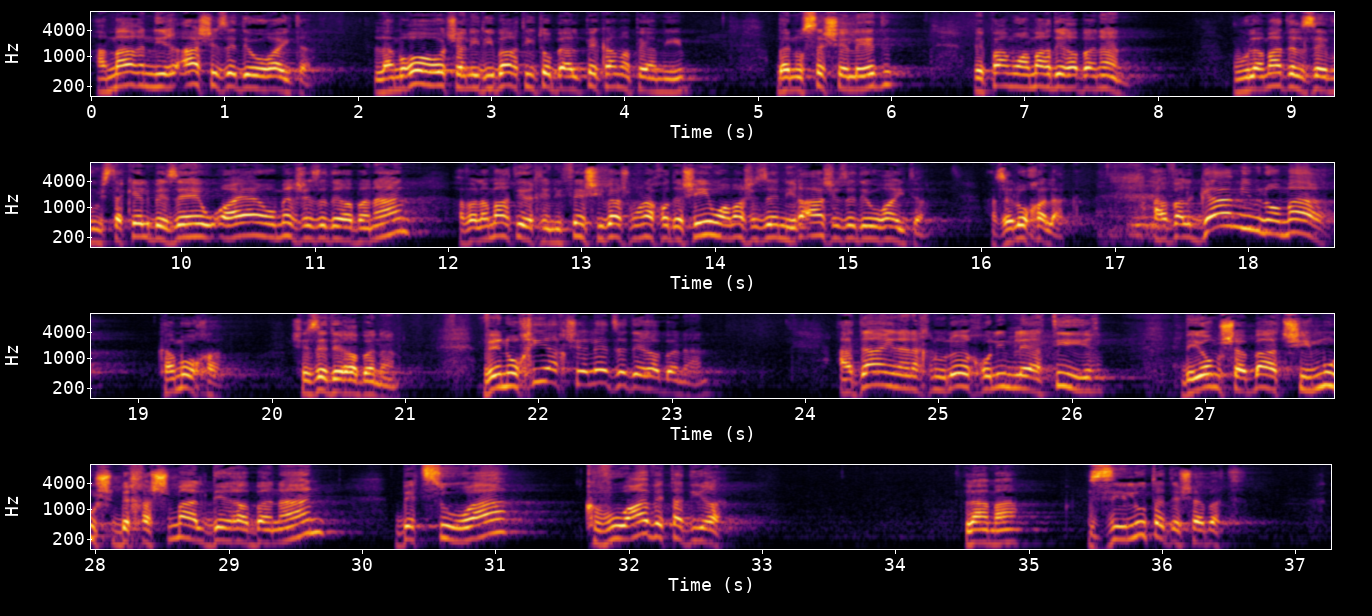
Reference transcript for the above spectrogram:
אמר נראה שזה דאורייתא. למרות שאני דיברתי איתו בעל פה כמה פעמים בנושא של עד, ופעם הוא אמר דרבנן. והוא למד על זה והוא הסתכל בזה, הוא היה אומר שזה דרבנן, אבל אמרתי לכם, לפני שבעה, שמונה חודשים הוא אמר שזה נראה שזה דאורייתא, אז זה לא חלק. אבל גם אם נאמר, כמוך, שזה דרבנן, ונוכיח שלט זה דרבנן, עדיין אנחנו לא יכולים להתיר ביום שבת שימוש בחשמל דרבנן בצורה קבועה ותדירה. למה? זילותא דשבת.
